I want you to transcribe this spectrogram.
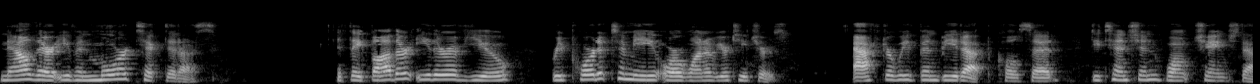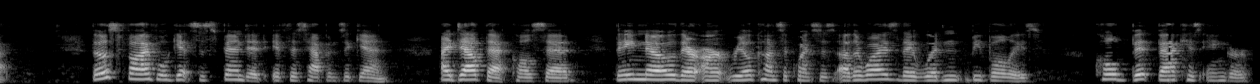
Now they're even more ticked at us. If they bother either of you, report it to me or one of your teachers. After we've been beat up, Cole said. Detention won't change that. Those five will get suspended if this happens again. I doubt that, Cole said. They know there aren't real consequences, otherwise they wouldn't be bullies. Cole bit back his anger.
